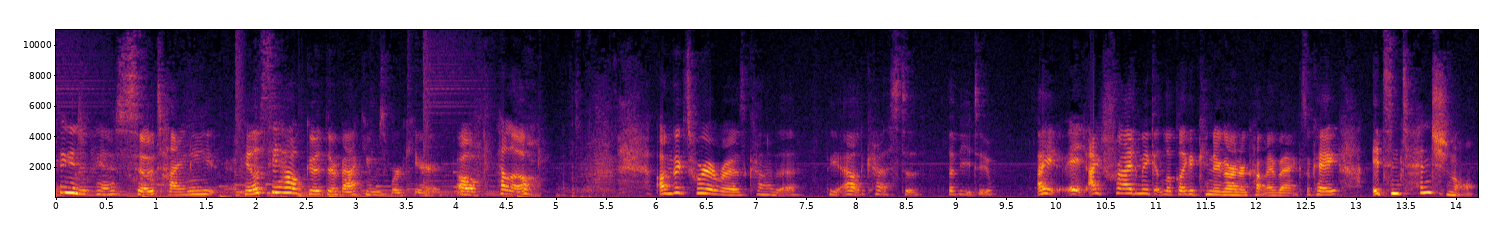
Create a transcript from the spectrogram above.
Everything in Japan is so tiny. Okay, let's see how good their vacuums work here. Oh, hello. I'm Victoria Rose, kind of the, the outcast of, of YouTube. I, it, I try to make it look like a kindergartner cut my bangs, okay? It's intentional.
